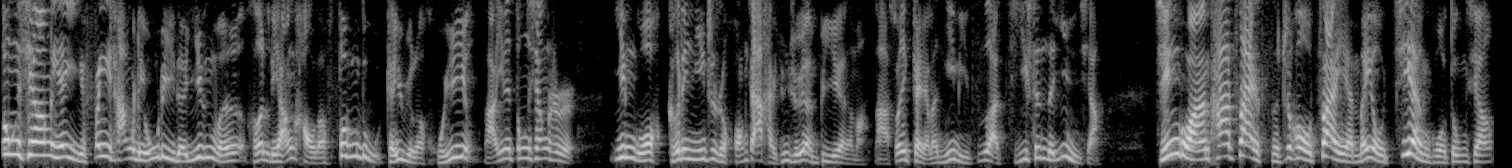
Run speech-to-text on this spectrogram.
东乡也以非常流利的英文和良好的风度给予了回应啊，因为东乡是英国格林尼治皇家海军学院毕业的嘛啊，所以给了尼米兹啊极深的印象。尽管他在此之后再也没有见过东乡，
